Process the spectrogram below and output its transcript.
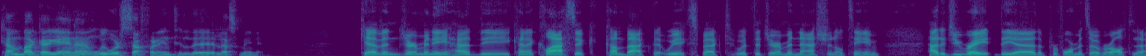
come back again, and we were suffering till the last minute. Kevin, Germany had the kind of classic comeback that we expect with the German national team. How did you rate the uh, the performance overall today?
